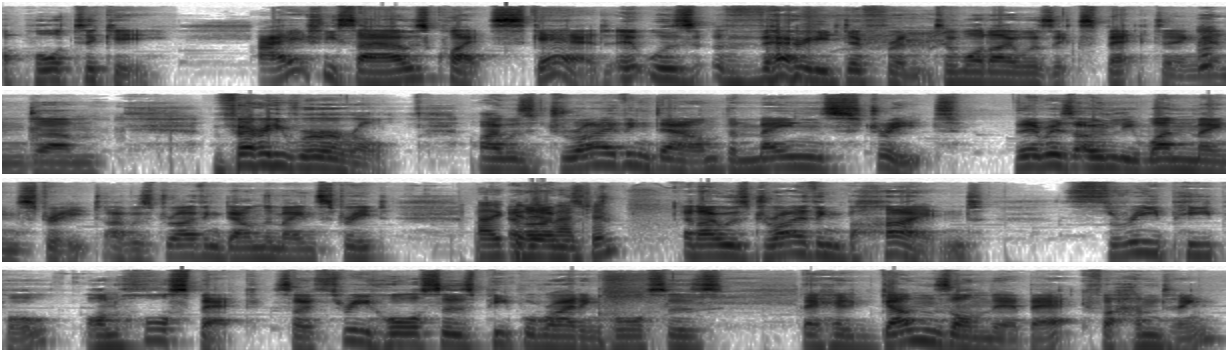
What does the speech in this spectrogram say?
Opotiki, I actually say I was quite scared. It was very different to what I was expecting and um, very rural. I was driving down the main street. There is only one main street. I was driving down the main street I could and I was imagine. and I was driving behind three people on horseback. So three horses, people riding horses. They had guns on their back for hunting,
